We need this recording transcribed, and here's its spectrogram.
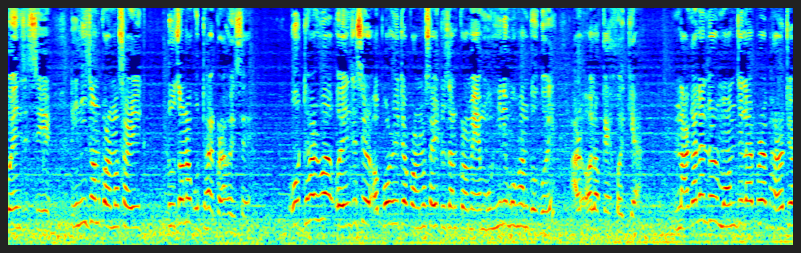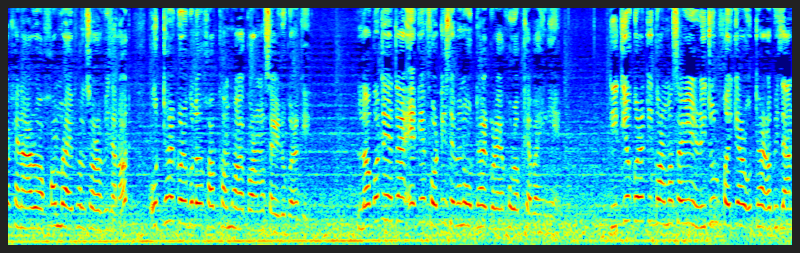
অ' এন জি চিৰ তিনিজন কৰ্মচাৰীক দুজনক উদ্ধাৰ কৰা হৈছে। উদ্ধাৰ হোৱা অ' এন জি চিৰ অপহৃত কৰ্মচাৰী দুজন ক্ৰমে মোহিনী মোহন গগৈ আৰু অলকেশ শইকীয়া। নাগালেণ্ডৰ মন জিলাৰ পৰা ভাৰতীয় সেনা আৰু অসম ৰাইফলছৰ অভিযানত উদ্ধাৰ কৰিবলৈ সক্ষম হয় কৰ্মচাৰী দুগৰাকীক লগতে এটা এ কে ফৰ্টি ছেভেনো উদ্ধাৰ কৰে সুৰক্ষা বাহিনীয়ে। দ্বিতীয়গৰাকী কৰ্মচাৰী ৰিতুল শইকীয়াৰ উদ্ধাৰ অভিযান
